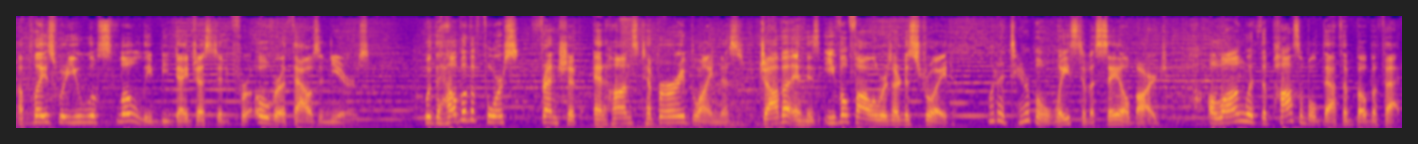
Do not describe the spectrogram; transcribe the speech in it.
a place where you will slowly be digested for over a thousand years. With the help of the Force, friendship, and Han's temporary blindness, Jabba and his evil followers are destroyed. What a terrible waste of a sail barge, along with the possible death of Boba Fett.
